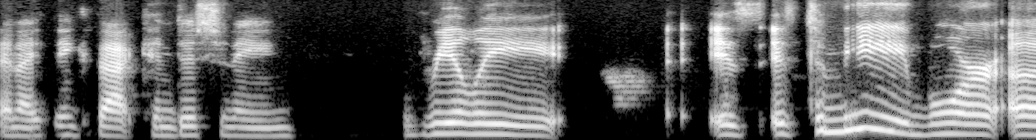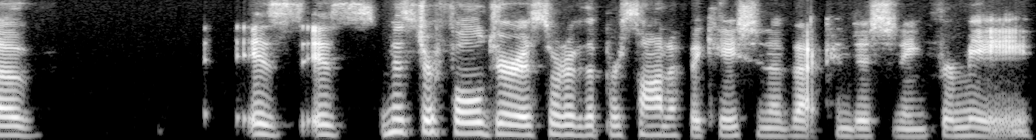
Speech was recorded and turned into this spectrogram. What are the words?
and I think that conditioning really is is to me more of is is Mr. Folger is sort of the personification of that conditioning for me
